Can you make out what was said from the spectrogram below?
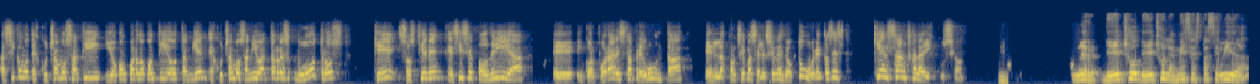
así como te escuchamos a ti, y yo concuerdo contigo, también escuchamos a Aníbal Torres u otros que sostienen que sí se podría eh, incorporar esta pregunta en las próximas elecciones de octubre. Entonces, ¿quién zanja la discusión? A ver, de hecho, de hecho, la mesa está servida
